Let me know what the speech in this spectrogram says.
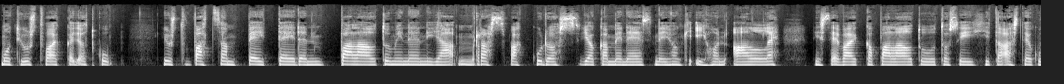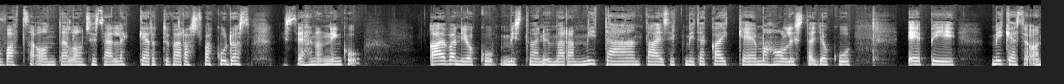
mutta just vaikka jotkut just vatsan peitteiden palautuminen ja rasvakudos, joka menee sinne johonkin ihon alle, niin se vaikka palautuu tosi hitaasti, joku vatsaontelon sisälle kertyvä rasvakudos, niin sehän on niin kuin aivan joku, mistä mä en ymmärrä mitään, tai sitten mitä kaikkea mahdollista, joku epi, mikä se on,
